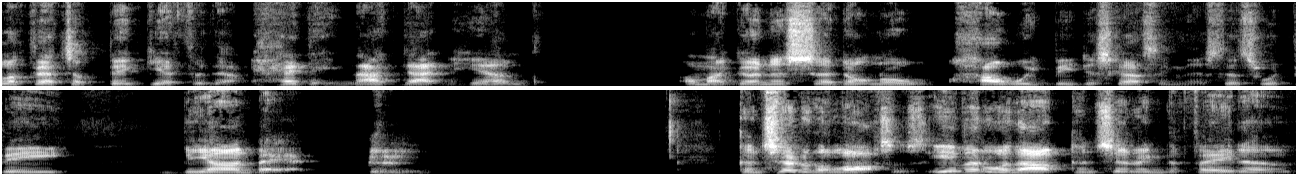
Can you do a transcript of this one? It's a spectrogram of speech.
look, that's a big gift for them. Had they not gotten him, oh my goodness, I don't know how we'd be discussing this. This would be beyond bad. Consider the losses, even without considering the fate of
